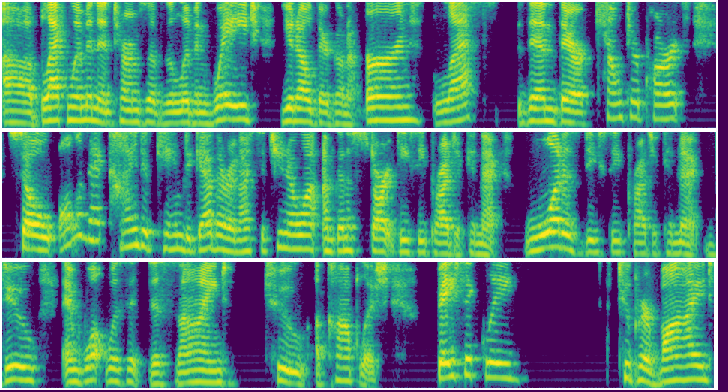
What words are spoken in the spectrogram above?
uh, Black women, in terms of the living wage, you know, they're going to earn less than their counterparts. So all of that kind of came together. And I said, you know what? I'm going to start DC Project Connect. What does DC Project Connect do? And what was it designed to accomplish? Basically, to provide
